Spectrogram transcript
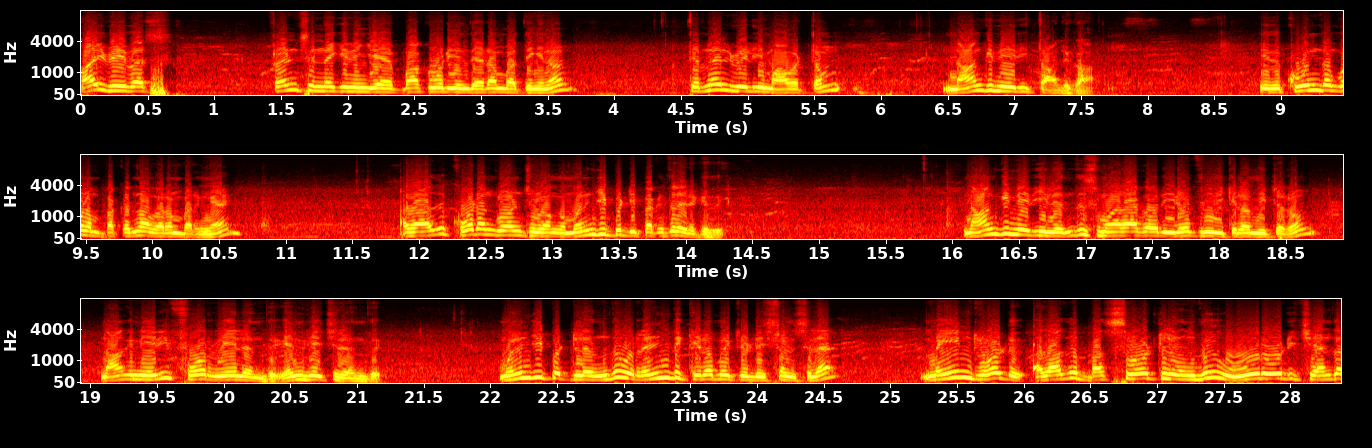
ஹாய் வீவர்ஸ் ஃப்ரெண்ட்ஸ் இன்றைக்கி நீங்கள் பார்க்கக்கூடிய இந்த இடம் பார்த்தீங்கன்னா திருநெல்வேலி மாவட்டம் நாங்குநேரி தாலுகா. இது கூந்தங்குளம் பக்கம் தான் வரம் பாருங்க. அதாவது கோடங்குளம்னு சொல்லுவாங்க மருஞ்சிப்பட்டி பக்கத்தில் இருக்குது. நாங்குநேரியிலேருந்து சுமாராக ஒரு இருபத்தஞ்சி கிலோமீட்டரும் நாங்குநேரி ஃபோர் வேலேருந்து என்ஹெச்லேருந்து முளிஞ்சிப்பட்டிலேருந்து ஒரு ரெண்டு கிலோமீட்டர் டிஸ்டன்ஸில் மெயின் ரோடு அதாவது பஸ் ரோட்டிலேருந்து ஊரோடி சேர்ந்த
